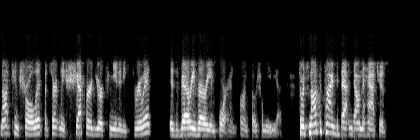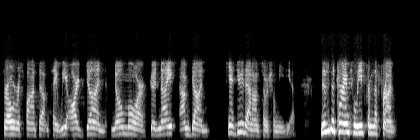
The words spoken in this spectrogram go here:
not control it, but certainly shepherd your community through it is very, very important on social media. So it's not the time to batten down the hatches, throw a response out and say, we are done, no more, good night, I'm done. Can't do that on social media. This is the time to lead from the front,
